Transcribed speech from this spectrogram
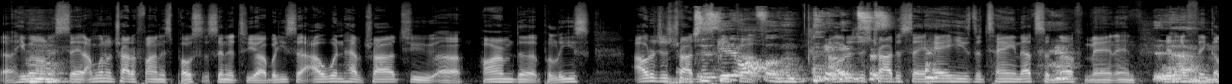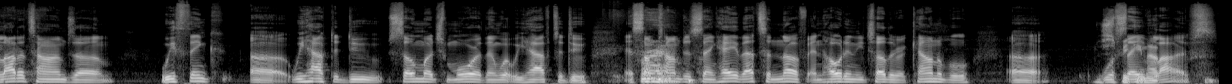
uh, he went on and said, "I'm going to try to find this post and send it to y'all." But he said, "I wouldn't have tried to uh, harm the police. I would have just tried just to speak up. Of I would have just tried to say, "Hey, he's detained. That's enough, man." And yeah. and I think a lot of times um, we think uh, we have to do so much more than what we have to do. And sometimes right. just saying, hey, that's enough and holding each other accountable uh, will save up. lives.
